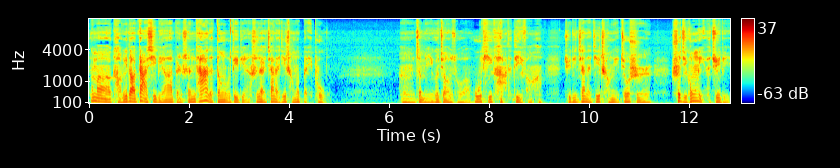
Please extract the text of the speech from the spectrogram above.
那么考虑到大西比亚本身它的登陆地点是在迦太基城的北部。嗯，这么一个叫做乌提卡的地方哈，距离迦太基城也就是十几公里的距离。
